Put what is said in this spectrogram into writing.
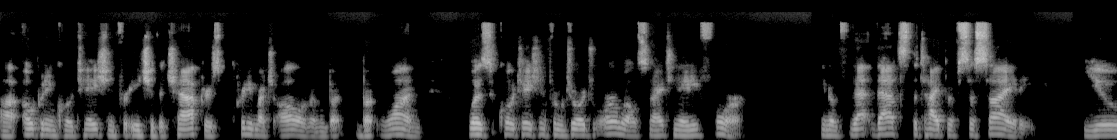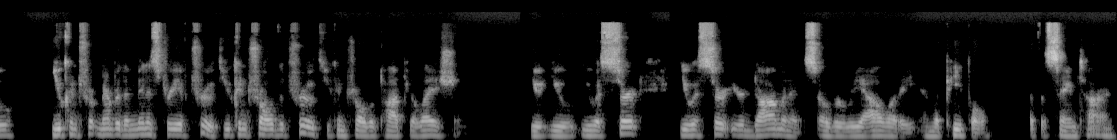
uh, opening quotation for each of the chapters, pretty much all of them, but but one was a quotation from George Orwell's 1984. You know that that's the type of society you you control. Remember the Ministry of Truth. You control the truth. You control the population. You you you assert you assert your dominance over reality and the people at the same time.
